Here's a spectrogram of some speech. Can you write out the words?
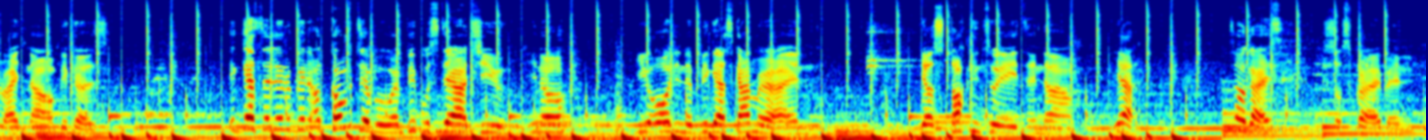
Right now because it gets a little bit uncomfortable when people stare at you. You know, you're holding the biggest camera and just talking to it, and uh, yeah. So guys, subscribe and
